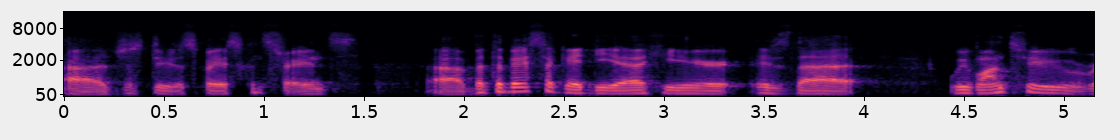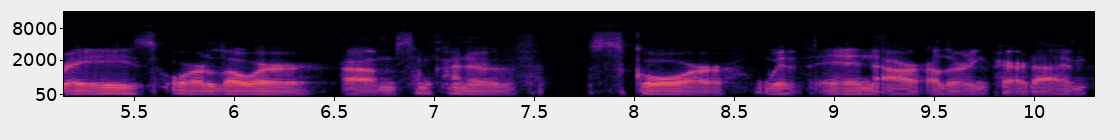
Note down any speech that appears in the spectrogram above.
uh, just due to space constraints. but the basic idea here is that we want to raise or lower um, some kind of score within our alerting paradigm.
